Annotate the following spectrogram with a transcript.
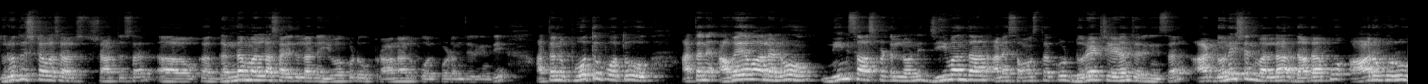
దురదృష్టవశాత్తు సార్ ఒక గంధమల్ల సైదులు అనే యువకుడు ప్రాణాలు కోల్పోవడం జరిగింది. అతను పోతూ పోతూ అతని అవయవాలను నిమ్స్ హాస్పిటల్లోని జీవన్దాన్ అనే సంస్థకు డొనేట్ చేయడం జరిగింది సార్. ఆ డొనేషన్ వల్ల దాదాపు ఆరుగురు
